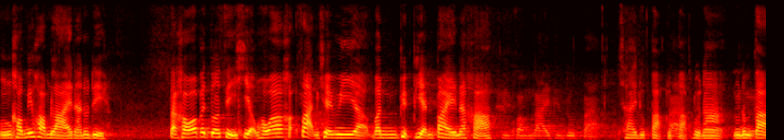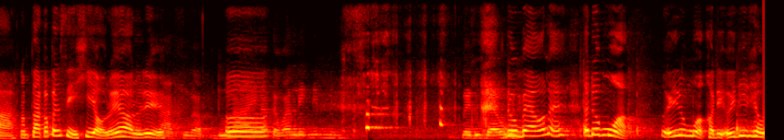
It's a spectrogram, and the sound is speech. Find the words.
อืมเขามีความร้ายนะดูดิ แต่เขาว่าเป็นตัวสีเขียวเพราะว่าสารเคมีอะมันผิดเพี้ยนไปนะคะ มีความร้ายที่ดูปาก ใช่ดูปากดูปากดูหน้าดูน้ำตา น้ำตาก็เป็นสีเขียวด้วยอะดูดิปากคือแบบดูเออร้ายนะแต่ว่าเล็กนิดนึงเลยดูแบ๊วดูแบลเลยแล้วดูหมวกเฮ้ยดูหมวกเขาดีเอ้ยดีเทล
